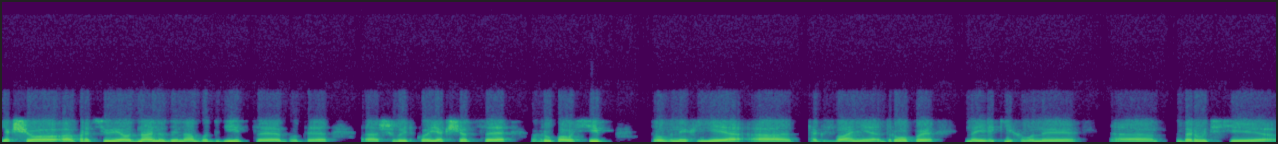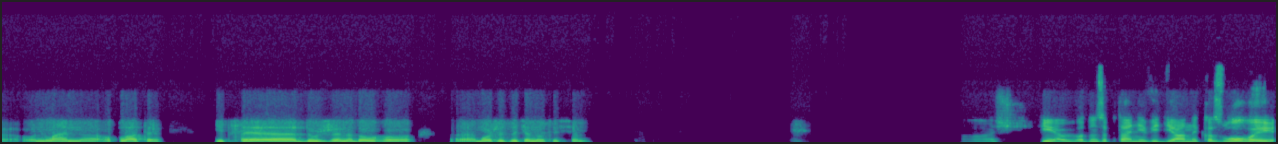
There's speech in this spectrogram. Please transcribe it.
Якщо е, працює одна людина або дві, це буде е, швидко. Якщо це група осіб, то в них є так звані дропи, на яких вони беруть всі онлайн оплати, і це дуже надовго е, може затягнутися. Ще одне запитання від Діани Козлової.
